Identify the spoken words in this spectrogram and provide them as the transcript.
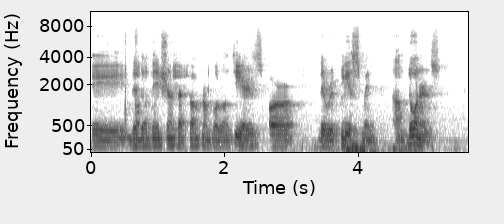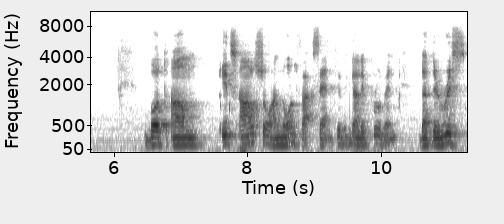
the donations that come from volunteers or the replacement um, donors. But um, it's also a known fact, scientifically proven, that the risk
